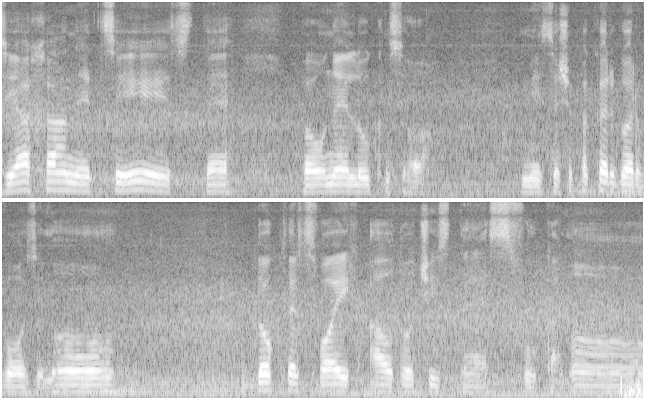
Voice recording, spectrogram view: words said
zjahane ceste, polne luknj so. Mi se še pa kar gor vozimo, dokler svojih avtov čist ne sfukamo.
